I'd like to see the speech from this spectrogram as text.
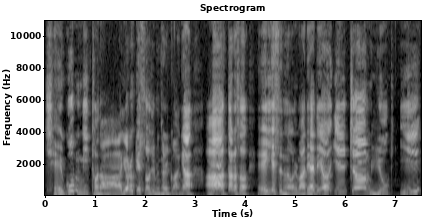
제곱미터다. 이렇게 써주면 될 거 아니야? 아, 따라서 AS는 얼마 돼야 돼요? 1.62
